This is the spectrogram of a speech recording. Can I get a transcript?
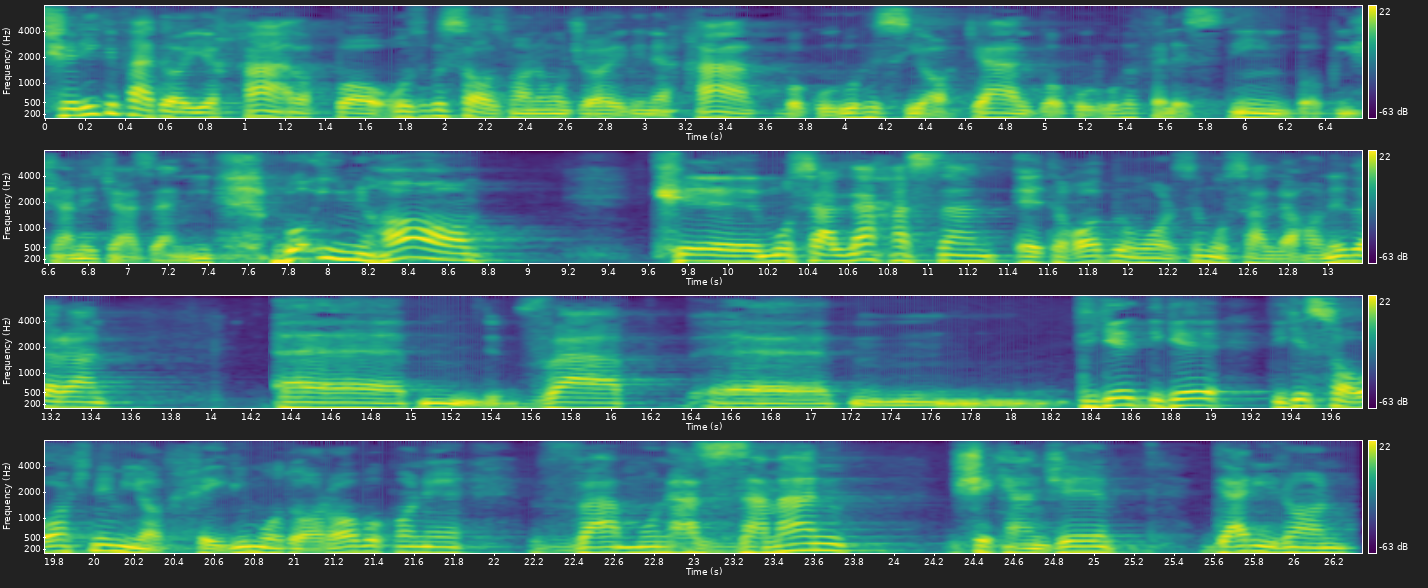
شریک فدایی خلق با عضو سازمان مجاهدین خلق با گروه سیاهگل با گروه فلسطین با بیژن جزنی با اینها که مسلح هستند اعتقاد به مبارزه مسلحانه دارن. و دیگه دیگه دیگه ساواک نمیاد. خیلی مدارا بکنه و منظما شکنجه در ایران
